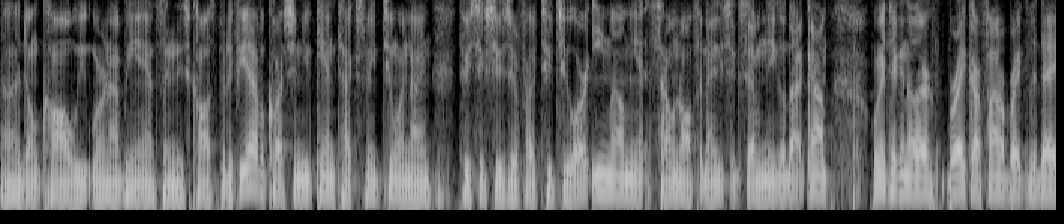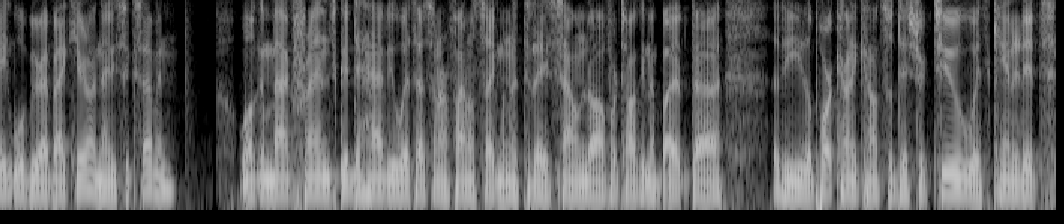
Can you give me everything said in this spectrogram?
Uh, don't call. We, we're not being answering these calls. But if you have a question, you can text me, 219-362-0522, or email me at soundoff at 967theeagle.com. We're going to take another break, our final break of the day. We'll be right back here on 96.7. Welcome back, friends. Good to have you with us on our final segment of today's Sound Off. We're talking about... Uh, the LaPorte County Council District 2 with candidate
